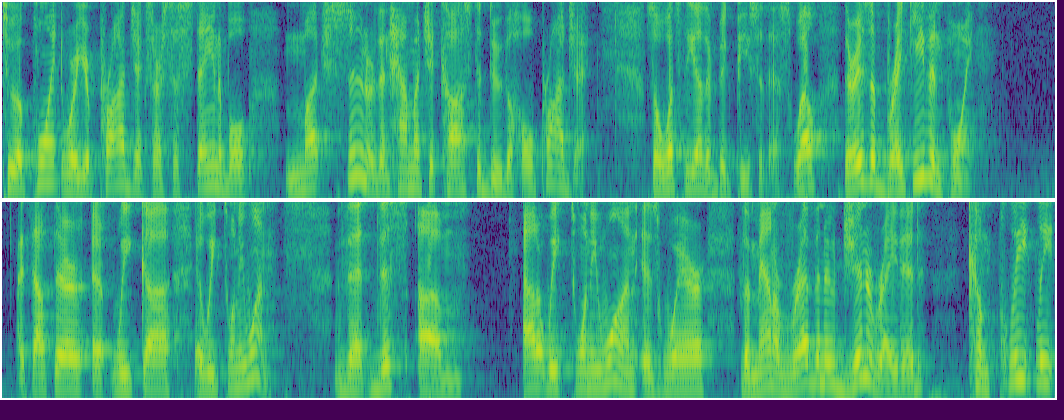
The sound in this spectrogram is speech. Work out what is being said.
to a point where your projects are sustainable much sooner than how much it costs to do the whole project. So what's the other big piece of this? Well, there is a break-even point. It's out there at week, uh, at week 21 that this um, out of week 21 is where the amount of revenue generated completely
